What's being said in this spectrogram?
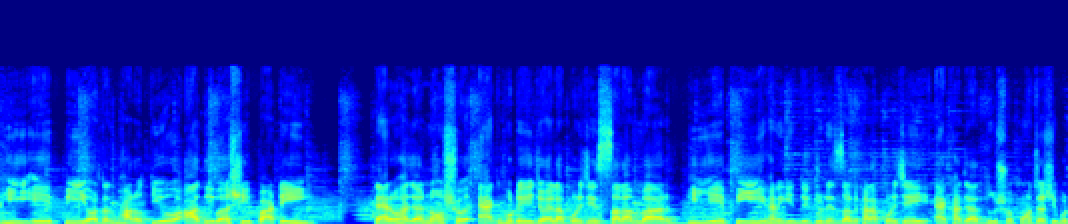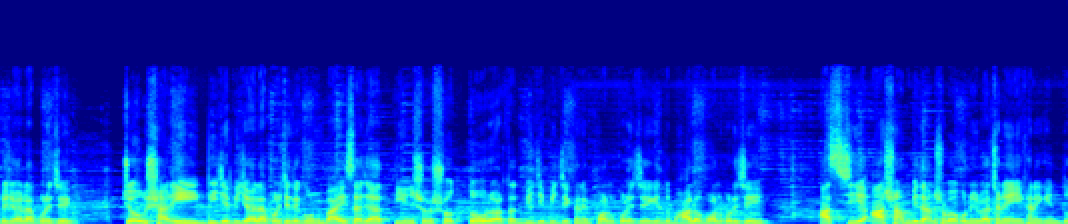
ভিএপি, অর্থাৎ ভারতীয় আদিবাসী পার্টি, তেরো হাজার নশো এক ভোটে জয়লাভ করেছে। সালাম্বার, ভিএপি, এখানে কিন্তু একটু রেজাল্ট খারাপ করেছে। এক হাজার দুশো পঁচাশি ভোটে জয়লাভ করেছে। চৌসারি, বিজেপি জয়লাভ করেছে। দেখুন, বাইশ হাজার তিনশো সত্তর, অর্থাৎ বিজেপি যেখানে ফল করেছে, কিন্তু ভালো ফল করেছে। আসছি আসাম বিধানসভা উপনির্বাচনে। এখানে কিন্তু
